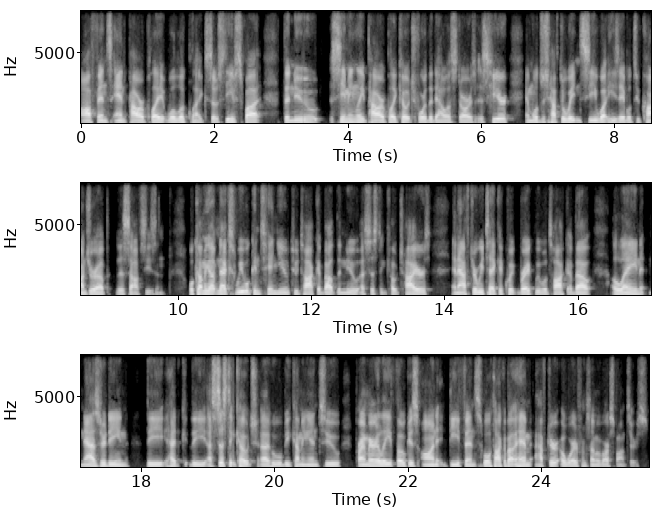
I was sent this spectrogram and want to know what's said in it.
offense and power play will look like. So Steve Spott, the new seemingly power play coach for the Dallas Stars, is here, and we'll just have to wait and see what he's able to conjure up this offseason. Well, coming up next, we will continue to talk about the new assistant coach hires. And after we take a quick break, we will talk about Alain Nasreddine, the head, the assistant coach uh, who will be coming in to primarily focus on defense. We'll talk about him after a word from some of our sponsors.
